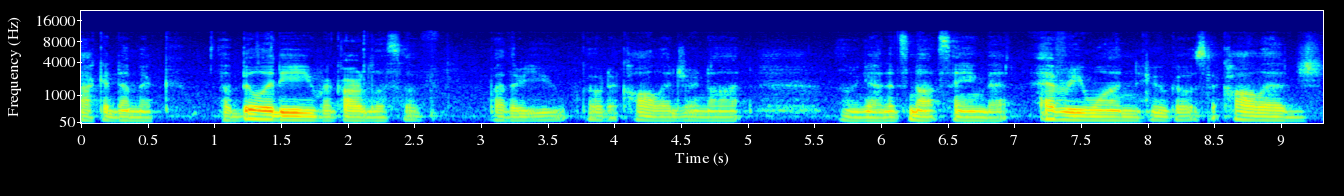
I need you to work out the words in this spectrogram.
academic ability regardless of whether you go to college or not. Again it's not saying that everyone who goes to college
